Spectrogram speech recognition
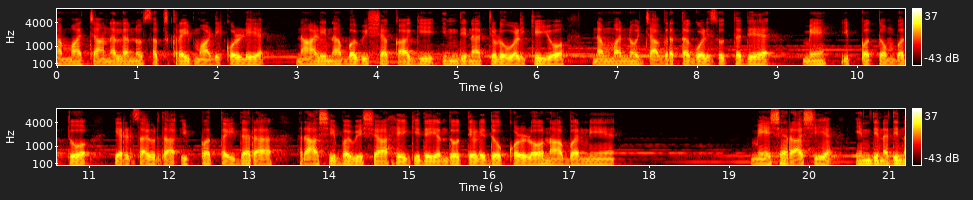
ನಮ್ಮ ಚಾನಲನ್ನು ಸಬ್ಸ್ಕ್ರೈಬ್ ಮಾಡಿಕೊಳ್ಳಿ. ನಾಳಿನ ಭವಿಷ್ಯಕ್ಕಾಗಿ ಇಂದಿನ ತಿಳುವಳಿಕೆಯು ನಮ್ಮನ್ನು ಜಾಗೃತಗೊಳಿಸುತ್ತದೆ. ಮೇ ಇಪ್ಪತ್ತೊಂಬತ್ತು, ಎರಡು ಸಾವಿರದ ಇಪ್ಪತ್ತೈದರ ರಾಶಿ ಭವಿಷ್ಯ ಹೇಗಿದೆ ಎಂದು ತಿಳಿದುಕೊಳ್ಳೋಣ ಬನ್ನಿ. ಮೇಷರಾಶಿ ಇಂದಿನ ದಿನ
